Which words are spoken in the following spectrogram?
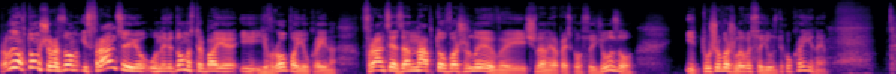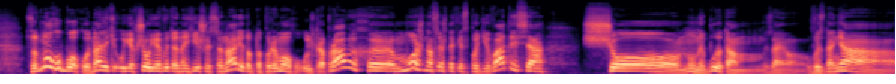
Проблема в тому, що разом із Францією у невідоме стрибає і Європа, і Україна. Франція занадто важливий член Європейського Союзу і дуже важливий союзник України. З одного боку, навіть якщо уявити найгірший сценарій, тобто перемогу ультраправих, е, можна все ж таки сподіватися, що ну, не буде там не знаю, визнання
